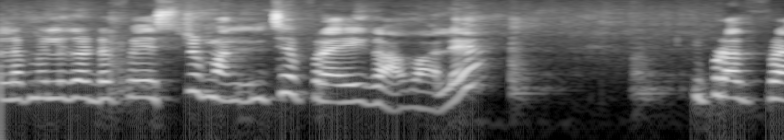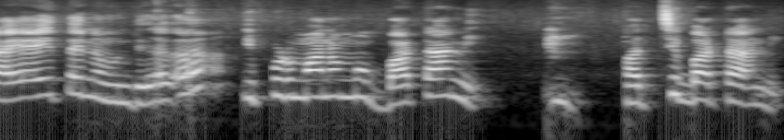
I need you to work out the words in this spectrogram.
అల్లం ఎల్లిగడ్డ పేస్ట్ మంచిగా ఫ్రై కావాలి. ఇప్పుడు అది ఫ్రై అయితేనే ఉంది కదా. ఇప్పుడు మనము బఠానీ పచ్చి బఠానీ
